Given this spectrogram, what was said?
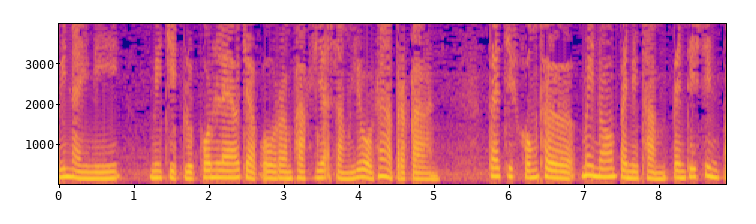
วินัยนี้ มีจิตหลุดพ้นแล้วจากโอรัมภักยะสังโยชน์ห้าประการ แต่จิตของเธอไม่น้อมไปในธรรมเป็นที่สิ้นไป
